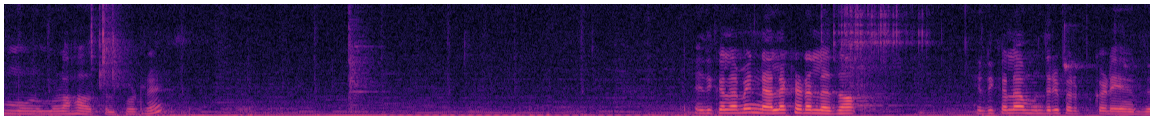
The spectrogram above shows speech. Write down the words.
மூணு மிளகாத்தூள் போடுறேன். இதுக்கெல்லாமே நிலக்கடலை தான். இதுக்கெல்லாம் முந்திரி பருப்பு கிடையாது.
